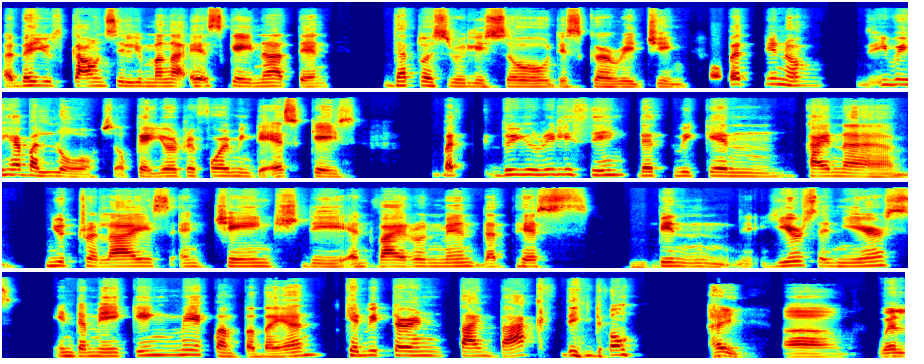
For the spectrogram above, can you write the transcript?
uh, the youth council, yung mga SK natin, that was really so discouraging. But, you know, we have a law. So, okay, you're reforming the SKs. But do you really think that we can kind of neutralize and change the environment that has hmm. been years and years in the making? May kwan pa ba yan? Can we turn time back, Dingdong? Hi. Um, well,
